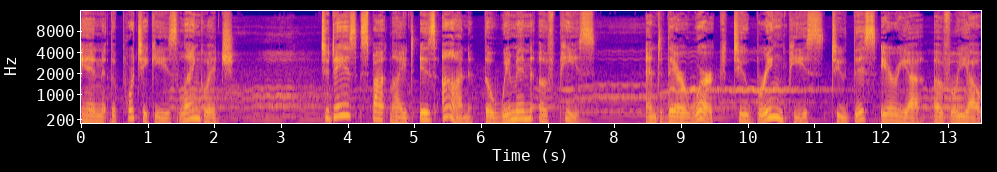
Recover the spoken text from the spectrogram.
in the Portuguese language. Today's spotlight is on the Women of Peace and their work to bring peace to this area of Rio.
